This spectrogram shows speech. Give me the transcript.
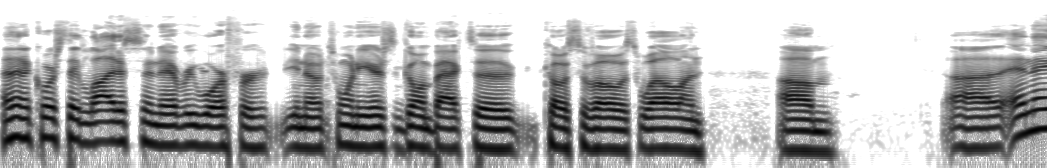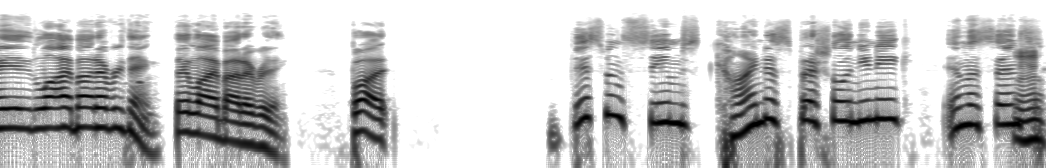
And then of course they lied us into every war for you know 20 years and going back to Kosovo as well. And um, uh, and they lie about everything. They lie about everything. But this one seems kind of special and unique in the sense Mhm.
